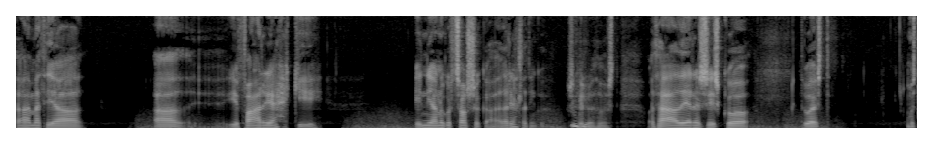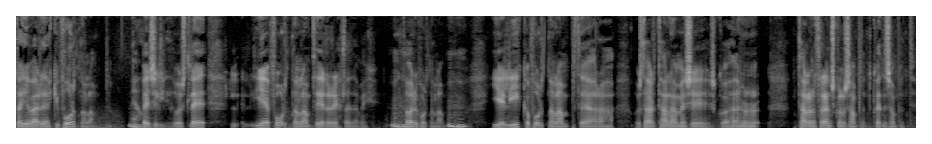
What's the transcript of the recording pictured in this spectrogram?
það er með því að að ég fari ekki inn í annarkvort sásöka eða réttlætingu skilur þú veist og það er þessi sko þú veist, þú veist að ég verði ekki fórnalamb Já. basically, þú veist leið, ég er fórnalamb þegar að réttlæta mig Mhm. þá er ég fórnalamb Mhm. ég er líka fórnalamb þegar að þú veist það er talað um þessi sko, talað um þrænskona sambönd hvernig sambönd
